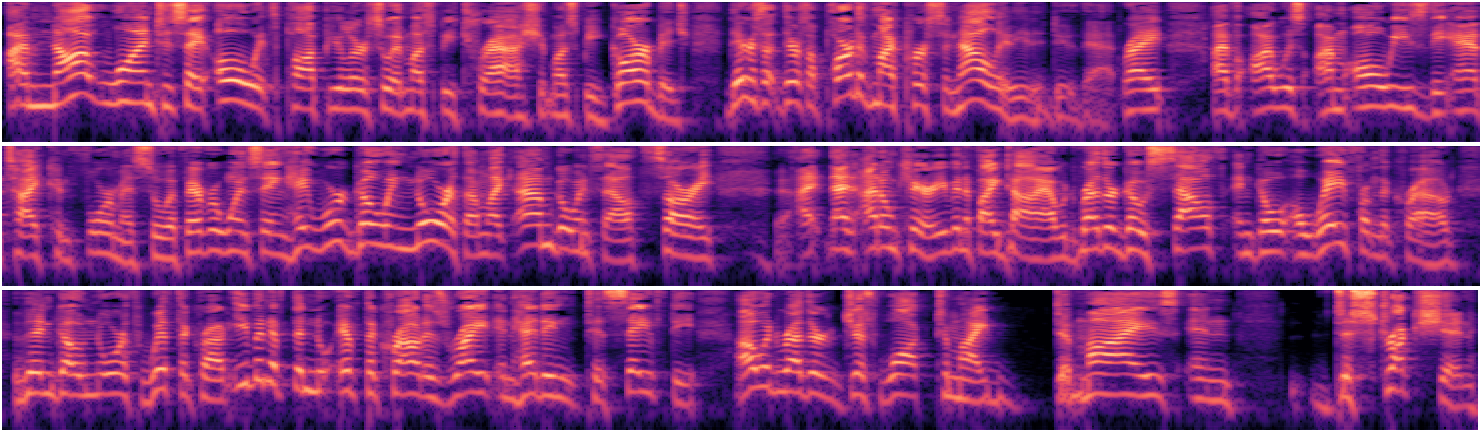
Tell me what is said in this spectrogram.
I'm not one to say, oh, it's popular, so it must be trash, it must be garbage. There's a there's a part of my personality to do that, right? I've I was I'm always the anti-conformist. So if everyone's saying, hey, we're going north, I'm like, I'm going south. Sorry. I, I, I don't care. Even if I die, I would rather go south and go away from the crowd than go north with the crowd. Even if the if the crowd is right and heading to safety, I would rather just walk to my demise and destruction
